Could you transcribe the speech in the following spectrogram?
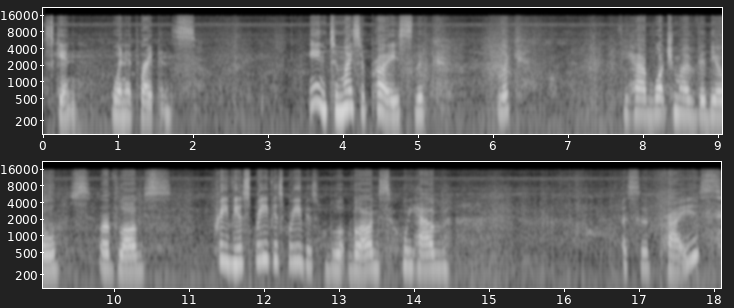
skin when it ripens. And to my surprise look look if you have watched my videos or vlogs previous previous previous vlogs we have a surprise.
